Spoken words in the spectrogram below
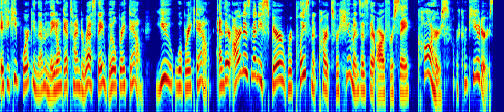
If you keep working them and they don't get time to rest, they will break down. You will break down. And there aren't as many spare replacement parts for humans as there are for, say, cars or computers.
